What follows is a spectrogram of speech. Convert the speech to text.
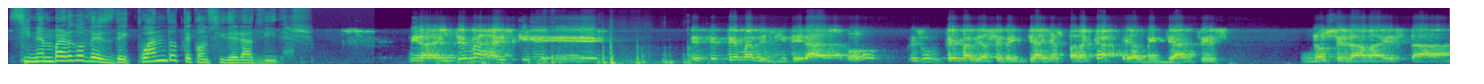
sin embargo, ¿desde cuándo te consideras líder? Mira, el tema es que eh, este tema del liderazgo es un tema de hace 20 años para acá. Realmente antes no se daba esta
